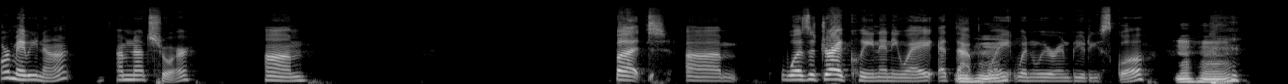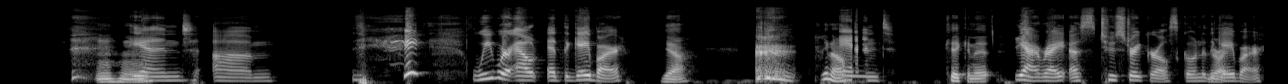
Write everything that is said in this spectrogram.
Or maybe not. I'm not sure. Um but um was a drag queen anyway at that Mhm. point when we were in beauty school. Mm-hmm. mm-hmm. And um we were out at the gay bar. Yeah. You know, and kicking it. yeah, right. Us two straight girls going to the Right. gay bar.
